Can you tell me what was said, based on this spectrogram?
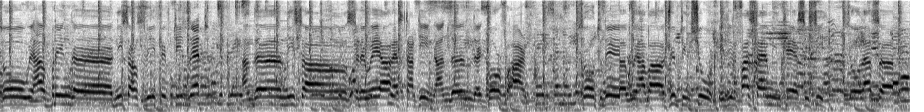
So we have bring the Nissan 350Z and then Nissan Silvia S13 and then the Golf R. So today uh, we have a drifting show. It is the first time in KSCC. So that's uh,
